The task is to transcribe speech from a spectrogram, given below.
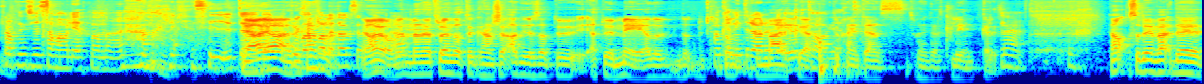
Förhoppningsvis har man väl gett någon analgesi utöver Ja, ja, det kanske, också. ja, ja, Men, men jag tror ändå att du kanske, att just att du, att du är med, du, du, du, De kan inte röra dig överhuvudtaget. Du kan inte ens, du kan inte ens blinka liksom. Ja, så det, det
